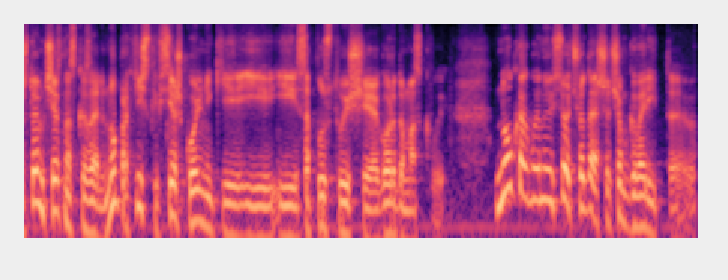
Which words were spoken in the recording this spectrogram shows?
Что им честно сказали, ну, практически все школьники и, и сопутствующие города Москвы. Ну, как бы, ну и все, что дальше, о чем говорить-то?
